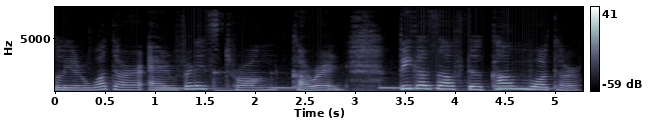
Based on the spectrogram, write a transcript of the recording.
clear water and very strong current. Because of the calm water,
